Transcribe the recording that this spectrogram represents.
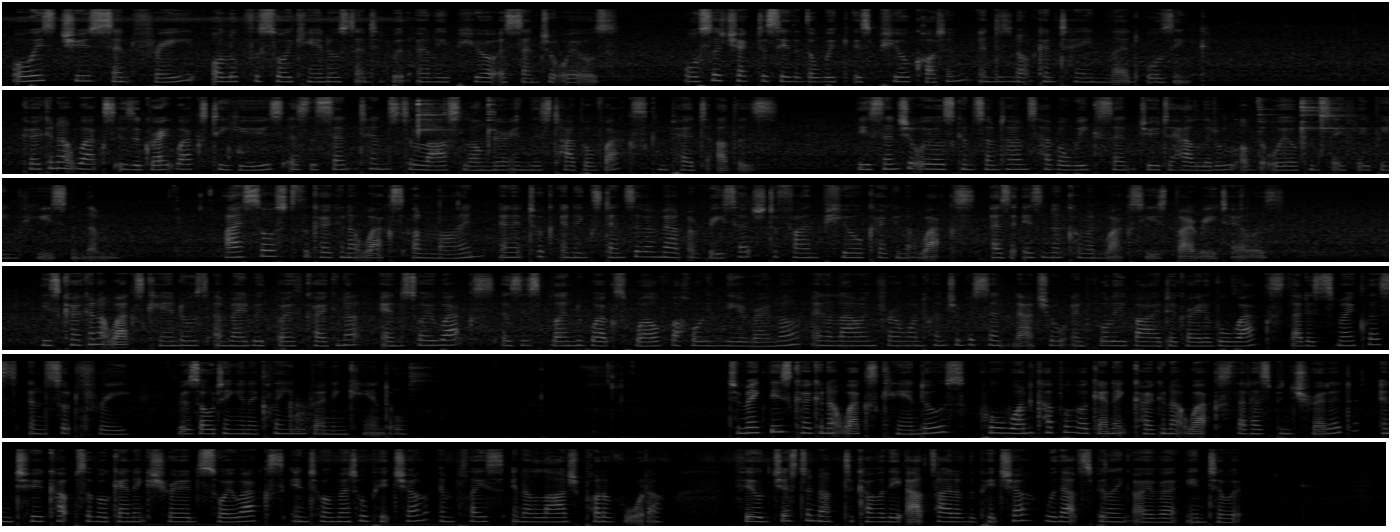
Always choose scent free or look for soy candles scented with only pure essential oils. Also check to see that the wick is pure cotton and does not contain lead or zinc. Coconut wax is a great wax to use as the scent tends to last longer in this type of wax compared to others. The essential oils can sometimes have a weak scent due to how little of the oil can safely be infused in them. I sourced the coconut wax online and it took an extensive amount of research to find pure coconut wax as it isn't a common wax used by retailers. These coconut wax candles are made with both coconut and soy wax as this blend works well for holding the aroma and allowing for a 100% natural and fully biodegradable wax that is smokeless and soot free, resulting in a clean burning candle. To make these coconut wax candles, pour 1 cup of organic coconut wax that has been shredded and 2 cups of organic shredded soy wax into a metal pitcher and place in a large pot of water filled just enough to cover the outside of the pitcher without spilling over into it.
